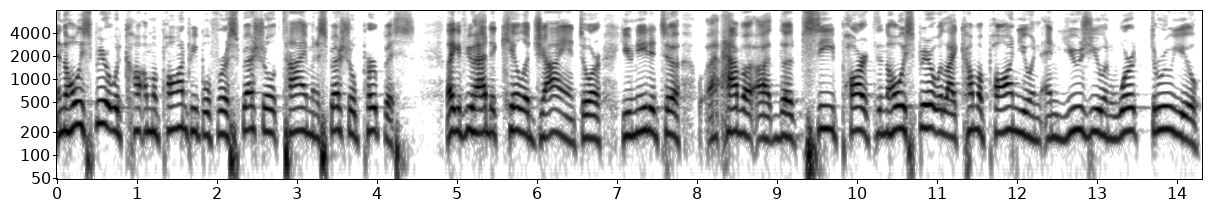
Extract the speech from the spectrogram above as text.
And the Holy Spirit would come upon people for a special time and a special purpose. Like if you had to kill a giant or you needed to have a, a, the sea part, then the Holy Spirit would like come upon you and, and use you and work through you.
